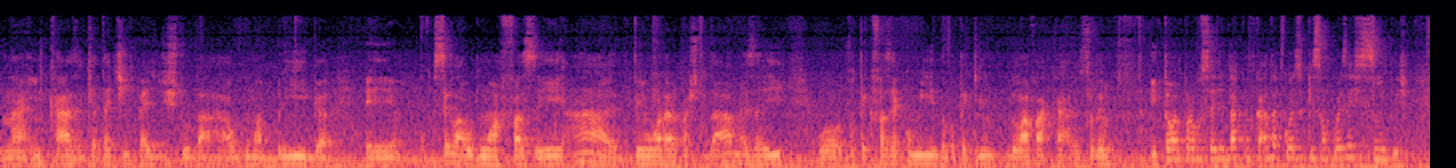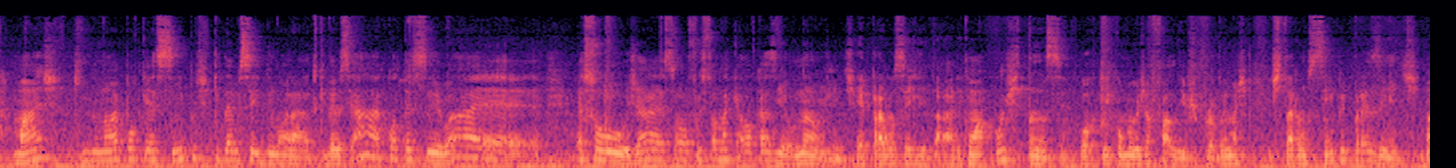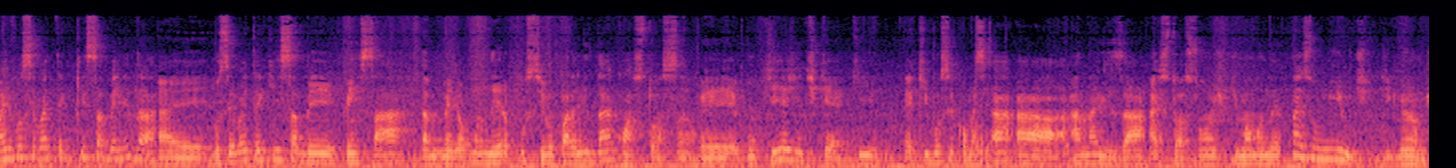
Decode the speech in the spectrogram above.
na, em casa que até te impede de estudar, alguma briga, é, sei lá, algum a fazer. Ah, tem um horário para estudar, mas aí vou, vou ter que fazer a comida, vou ter que lavar a casa, entendeu? Então é para você lidar com cada coisa que são coisas simples, mas que não é porque é simples que deve ser ignorado, que deve ser, ah, aconteceu, ah, é, é só hoje, ah, é só, foi só naquela ocasião. Não, gente, é para vocês lidarem com a constância, porque como eu já falei, os problemas estarão sempre presentes, mas você vai ter que saber lidar. É, você vai ter que saber pensar da melhor maneira possível para lidar com a situação. É, o que a gente quer aqui é que você comece a, a analisar as situações de uma maneira mais humilde, digamos,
